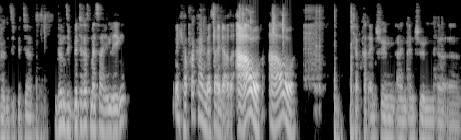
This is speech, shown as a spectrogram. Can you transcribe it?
Würden Sie bitte, würden Sie bitte das Messer hinlegen? Ich habe gar kein Messer in der Hose. Au, au. Ich habe gerade einen schönen, einen, einen schönen, äh, äh,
